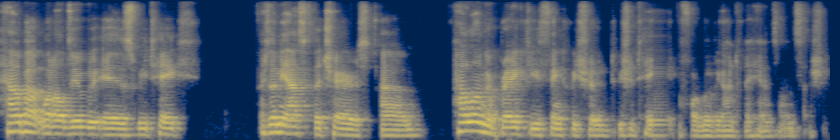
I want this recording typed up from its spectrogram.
how about what I'll do is we take, actually, let me ask the chairs, um, how long a break do you think we should we should take before moving on to the hands-on session?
